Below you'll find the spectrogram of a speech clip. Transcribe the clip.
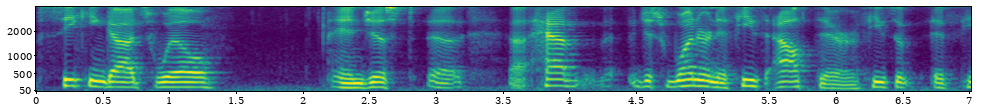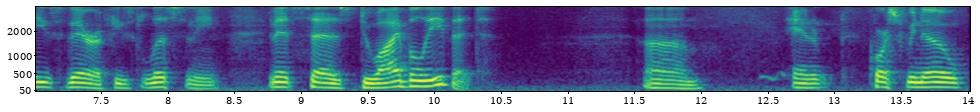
seeking God's will and just uh, uh, have just wondering if he's out there, if he's if he's there, if he's listening. And it says, "Do I believe it?" Um, and of course, we know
